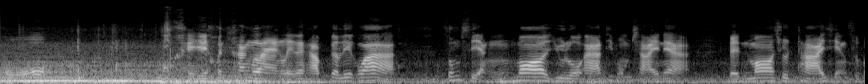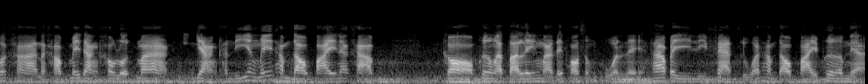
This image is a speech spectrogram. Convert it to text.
โห โอเคค่อนข้างแรงเลยนะครับ ก็เรียกว่าซุ้มเสียงหม้อยูโรอาร์ที่ผมใช้เนี่ย เป็นหม้อชุดท้ายเสียงซูเปอร์คาร์นะครับ ไม่ดังเข้ารถมาก อีกอย่างคันนี้ยังไม่ได้ทำเดาวไปนะครับ ก็เพิ่มอัตราเร่งมาได้พอสมควรเลย ถ้าไปรีแฟตหรือว่าทำเดาวไปเพิ่มเนี่ย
